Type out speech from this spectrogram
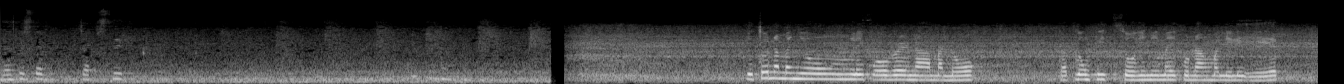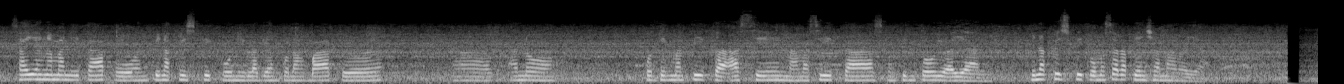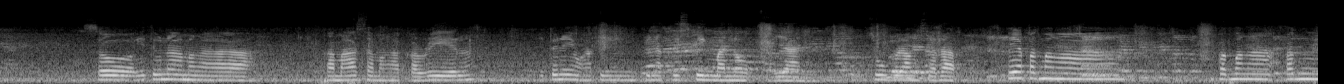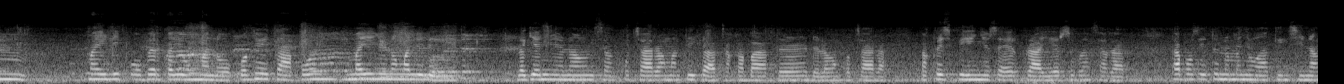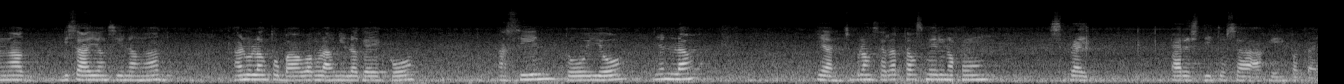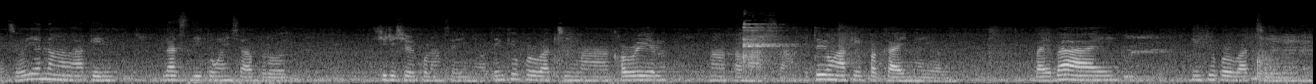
Practice the chopstick. Ito naman yung leftover na manok. Tatlong pitso, hinimay ko ng maliliit. Sayang naman itapon. Pinakrispy ko, nilagyan ko ng butter. ah, ano, konting mantika, asin, mamasitas, konting toyo, ayan. Pinakrispy ko, masarap yan siya mamaya. So, ito na mga kamasa, mga karil. Ito na yung aking pinakrisping manok. Ayan. Sobrang sarap. Kaya pag mga pag mga pag may leftover kayong manok, huwag niyo itapon. Himayin niyo ng maliliit. Lagyan niyo ng isang kutsarang mantika at saka butter, dalawang kutsara. Pakrispihin niyo sa air fryer, sobrang sarap. Tapos ito naman yung aking sinangag, bisayang sinangag. Ano lang to, bawang lang nilagay ko. Asin, toyo, yan lang. Yan, sobrang sarap. Tapos meron akong Sprite pares dito sa aking pagkain. So, yan lang ang aking lunch dito ngayon sa abroad. Sinishare ko lang sa inyo. Thank you for watching mga career, mga kamasa. Ito yung aking pagkain ngayon. Bye-bye! Thank you for watching.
